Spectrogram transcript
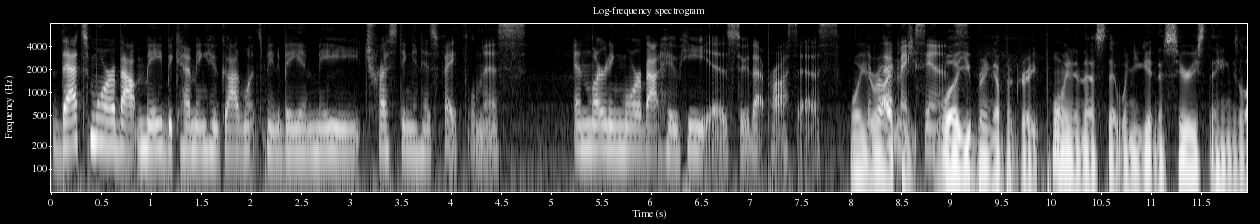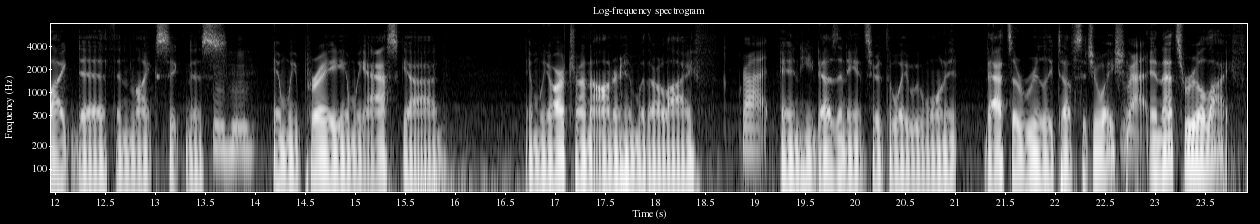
that's more about me becoming who God wants me to be and me trusting in his faithfulness and learning more about who he is through that process. well you're right That makes sense. well you bring up a great point and that's that when you get into serious things like death and like sickness Mm-hmm. and we pray and we ask god and we are trying to honor him with our life right. and he doesn't answer it the way we want it, that's a really tough situation. Right. And that's real life.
